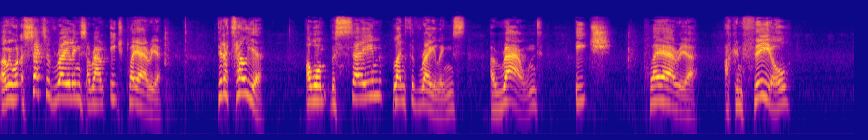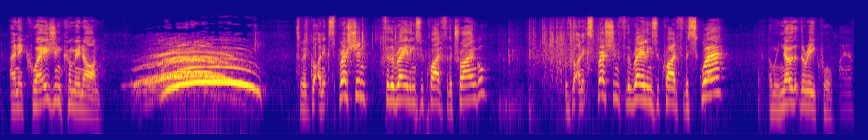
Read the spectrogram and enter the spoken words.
and we want a set of railings around each play area. Did I tell you? I want the same length of railings around each play area. I can feel an equation coming on. So we've got an expression for the railings required for the triangle. We've got an expression for the railings required for the square. And we know that they're equal. I have.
